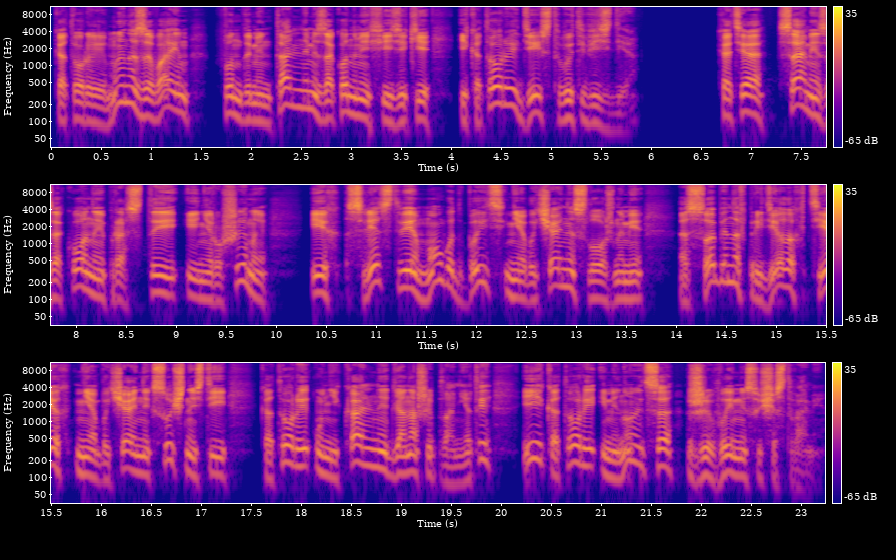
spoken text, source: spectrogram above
которые мы называем фундаментальными законами физики и которые действуют везде. Хотя сами законы просты и нерушимы, их следствия могут быть необычайно сложными, особенно в пределах тех необычайных сущностей, которые уникальны для нашей планеты и которые именуются живыми существами.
